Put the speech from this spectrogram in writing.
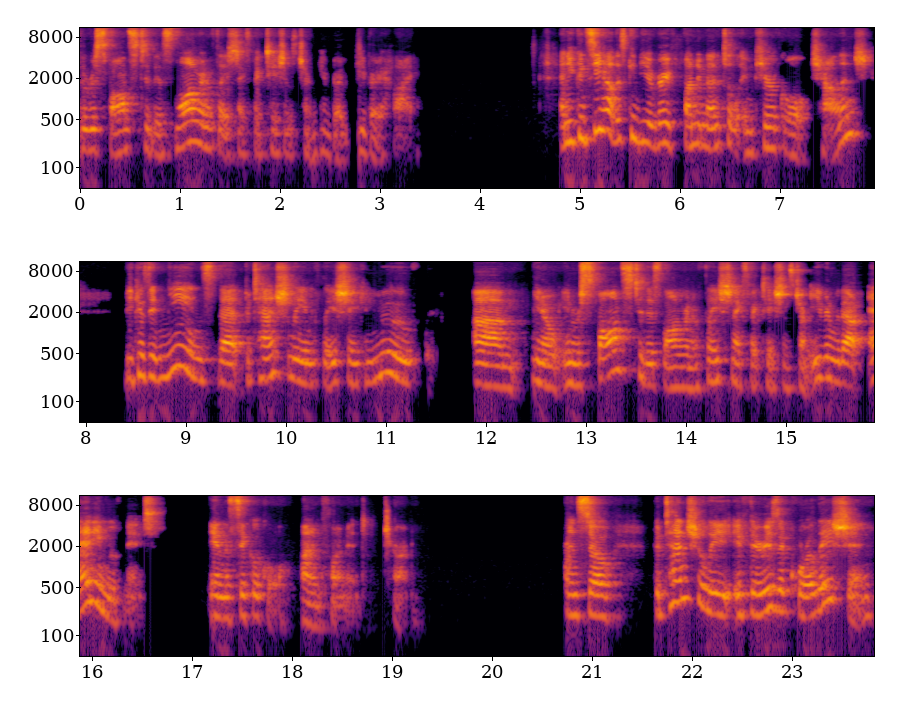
the response to this long run inflation expectations term can be very high. And you can see how this can be a very fundamental empirical challenge because it means that potentially inflation can move um, you know, in response to this long run inflation expectations term, even without any movement in the cyclical unemployment term. And so potentially, if there is a correlation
